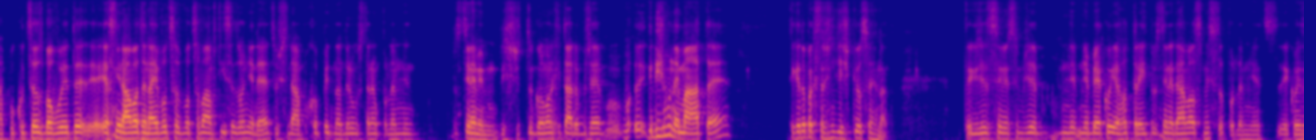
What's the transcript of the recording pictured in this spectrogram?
A pokud se ho zbavujete, jasně dáváte najevo, co, o co vám v té sezóně jde, což se dá pochopit na druhou stranu, podle mě, prostě nevím, když to golman chytá dobře, když ho nemáte, tak je to pak strašně těžké ho sehnat. Takže si myslím, že mě, mě by jako jeho trade prostě nedával smysl, podle mě. Jako je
